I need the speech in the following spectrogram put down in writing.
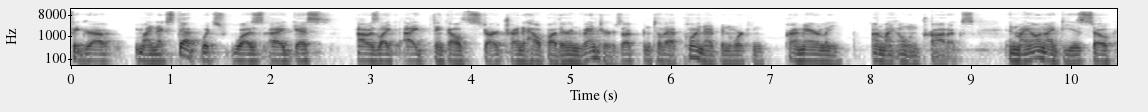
figure out my next step, which was, I guess, I was like, I think I'll start trying to help other inventors. Up until that point, I'd been working primarily on my own products and my own ideas. So,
